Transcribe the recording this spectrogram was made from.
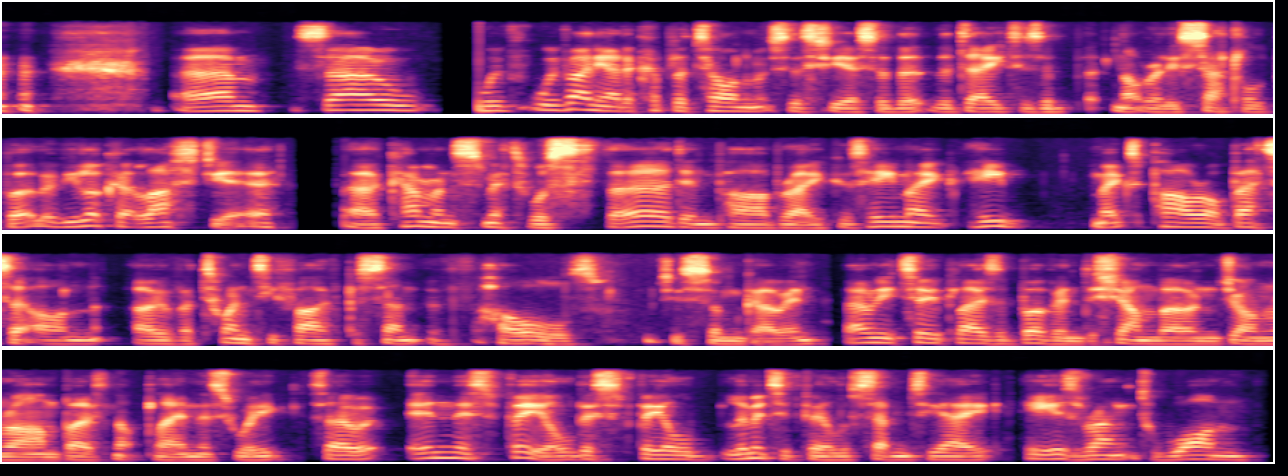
um, so we've we've only had a couple of tournaments this year, so the the date is not really settled. But if you look at last year, uh, Cameron Smith was third in par breakers. He make he makes par or better on over 25% of holes, which is some going. Only two players above him, DeChambeau and Jon Rahm, both not playing this week. So in this field, this field limited field of 78, he is ranked one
